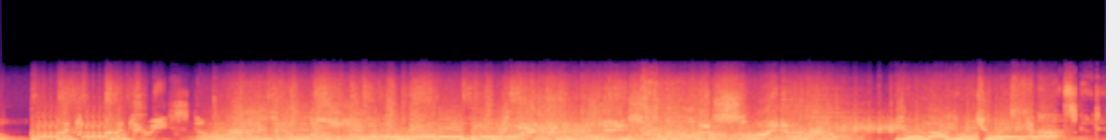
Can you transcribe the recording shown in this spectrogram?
cool. The tree stump. Next, the slider. You're now your choice.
